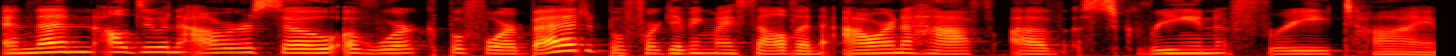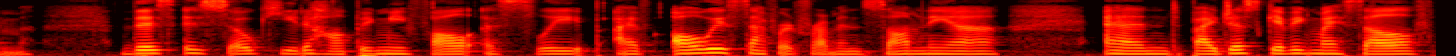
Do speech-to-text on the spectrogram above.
And then I'll do an hour or so of work before bed before giving myself an hour and a half of screen free time. This is so key to helping me fall asleep. I've always suffered from insomnia, and by just giving myself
